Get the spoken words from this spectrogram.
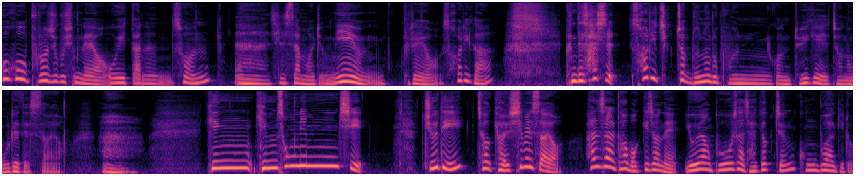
호호 불어주고 싶네요. 오 있다는 손. 아, 7356님. 그래요. 서리가. 근데 사실 설이 직접 눈으로 본 건 되게 저는 오래됐어요. 아. 김, 김송림 씨. 주디, 저 결심했어요. 한 살 더 먹기 전에 요양보호사 자격증 공부하기로.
